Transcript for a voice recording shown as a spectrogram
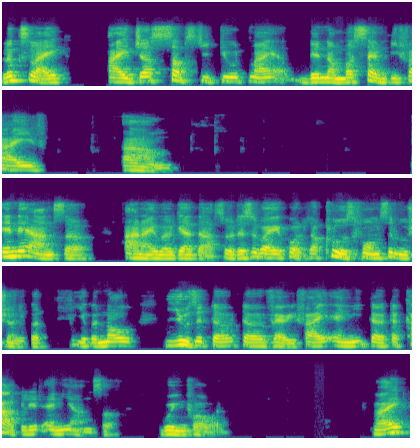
looks like, I just substitute my the number 75 um, in the answer and I will get that. So this is why you call it a closed form solution. You could you could now use it to, to verify any to, to calculate any answer going forward. right?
